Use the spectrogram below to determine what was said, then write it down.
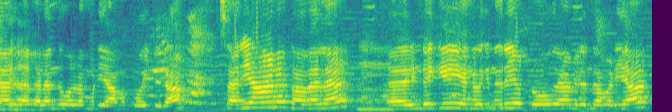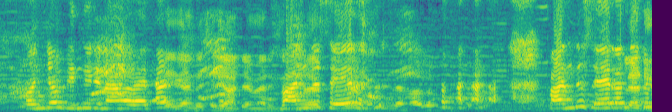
அதுல கலந்து கொள்ள முடியாம போயிட்டுதான். சரியான கவலை. அஹ், இன்றைக்கு எங்களுக்கு நிறைய ப்ரோக்ராம் இருந்தபடியா கொஞ்சம் பிந்திட்டு நாங்க வேற வந்து சேர வந்து சேர்றதுக்கு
